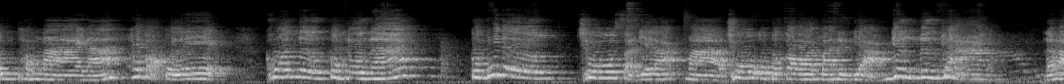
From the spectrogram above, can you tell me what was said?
คนทำนายนะ ให้บอกตัวเลข คนหนึ่งกลุ่มหนึ่งนะ กลุ่มที่หนึ่งชูสัญลักษณ์มาชูอุปกรณ์มาหนึ่งอย่างหนึ่งหนึ่งอย่างนะค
